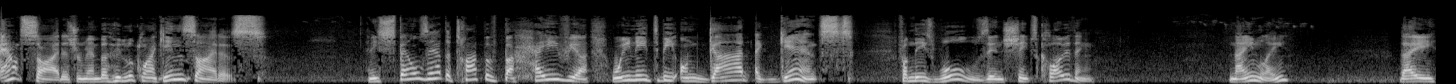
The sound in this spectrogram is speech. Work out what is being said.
Outsiders, remember, who look like insiders. And he spells out the type of behavior we need to be on guard against from these wolves in sheep's clothing. Namely, they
